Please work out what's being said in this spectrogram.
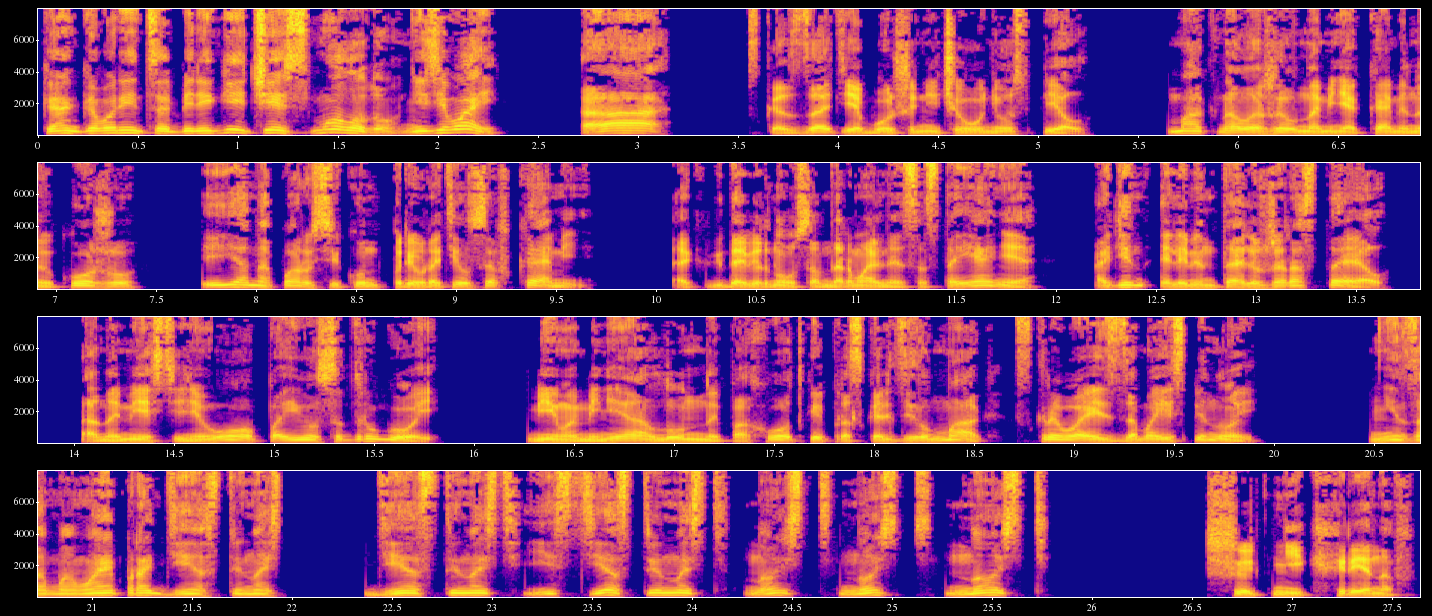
Как говорится, береги честь молоду, не зевай. А... Сказать я больше ничего не успел. Маг наложил на меня каменную кожу, и я на пару секунд превратился в камень. А когда вернулся в нормальное состояние, один элементаль уже растаял, а на месте него появился другой. Мимо меня лунной походкой проскользил маг, скрываясь за моей спиной. «Не забывай про девственность. Девственность, естественность, ность, ность, ность». Шутник хренов.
